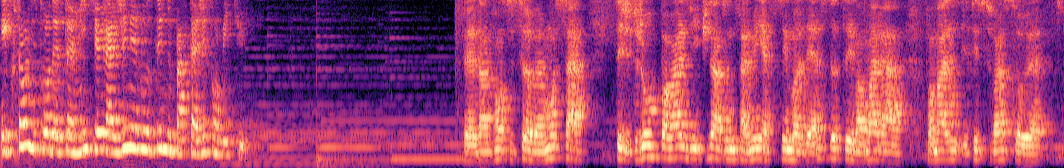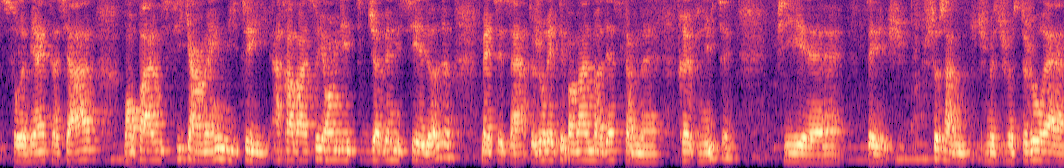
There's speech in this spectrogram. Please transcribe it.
Écoutons l'histoire de Tommy qui a eu la générosité de nous partager son vécu. Euh, dans le fond, c'est ça. Ben, moi, ça. J'ai toujours pas mal vécu dans une famille assez modeste. là, ma mère a pas mal été souvent sur, euh, sur le bien social. Mon père aussi, quand même. À travers ça, ils ont eu des petites jobs ici et là. Mais ça a toujours été pas mal modeste comme euh, revenu. Puis, euh, ça, je me, suis toujours euh,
